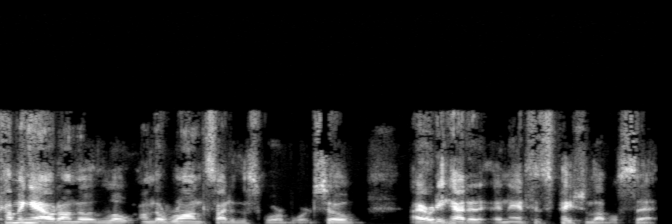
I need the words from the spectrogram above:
coming out on the low on the wrong side of the scoreboard. So I already had a, an anticipation level set.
